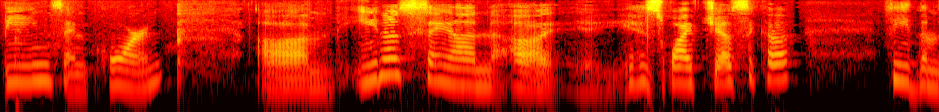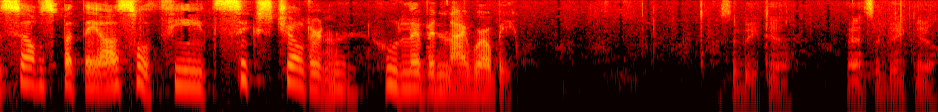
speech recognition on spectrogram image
beans and corn. Um, Enos and uh, his wife Jessica feed themselves, but they also feed six children who live in Nairobi. That's a big deal. That's a big deal.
